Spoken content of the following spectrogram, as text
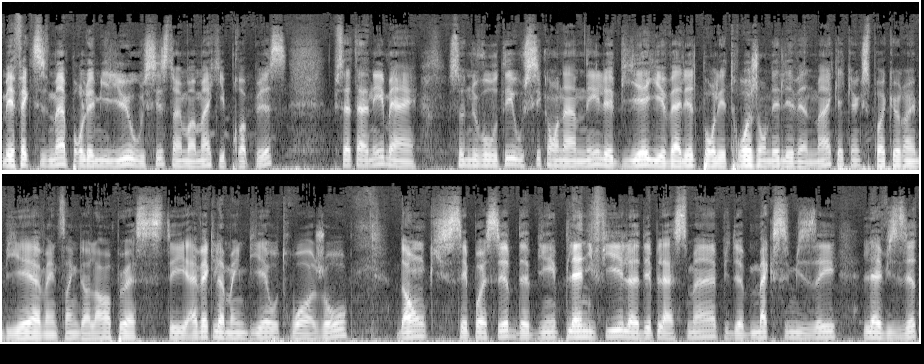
Mais effectivement, pour le milieu aussi, c'est un moment qui est propice. Puis cette année, ben, c'est une nouveauté aussi qu'on a amené. Le billet il est valide pour les trois journées de l'événement. Quelqu'un qui se procure un billet à 25 peut assister avec le même billet aux trois jours. Donc, c'est possible de bien planifier le déplacement puis de maximiser la visite.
